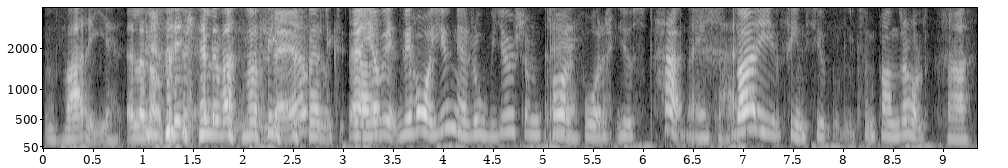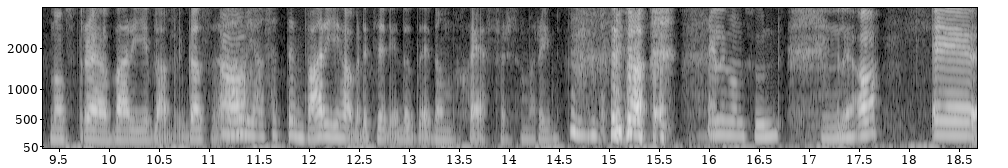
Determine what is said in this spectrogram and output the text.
varg eller någonting. eller vad, vad finns det för liksom? Nej, vet, vi har ju inga rovdjur som tar Nej. får just här. Nej, inte här. Varg finns ju liksom på andra håll. Ja, någon strövarg ibland. Ibland så, Ja. ja. jag har sett en varg hör man det tidigare. Det är någon chefer som har rymt. Eller någon hund. mm. Eller, ja. Eh,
